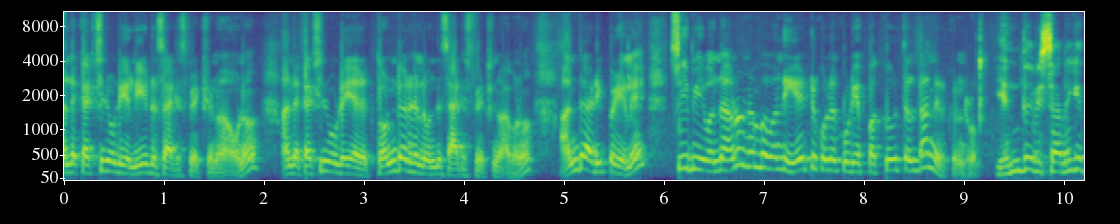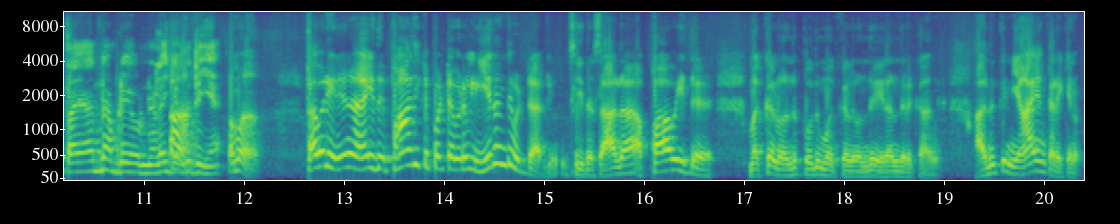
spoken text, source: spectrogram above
அந்த கட்சியினுடைய லீடர் சாட்டிஸ்ஃபேக்ஷன் ஆகணும். அந்த கட்சியினுடைய தொண்டர்கள் வந்து சாட்டிஸ்ஃபேக்ஷன் ஆகணும். அந்த அடிப்படையில் சிபிஐ வந்தாலும் நம்ம வந்து ஏற்றுக்கொள்ளக்கூடிய பக்குவத்தில் தான் இருக்கின்றோம். எந்த விசாரணைக்கு தயார்னு அப்படியே ஒரு நிலைக்கு வந்துட்டீங்க. ஆமாம் தவறு என்னன்னா இது பாதிக்கப்பட்டவர்கள் இறந்து விட்டார்கள். இதை சாதா அப்பாவி இந்த மக்கள் வந்து பொதுமக்கள் வந்து இறந்திருக்காங்க. அதுக்கு நியாயம் கிடைக்கணும்.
